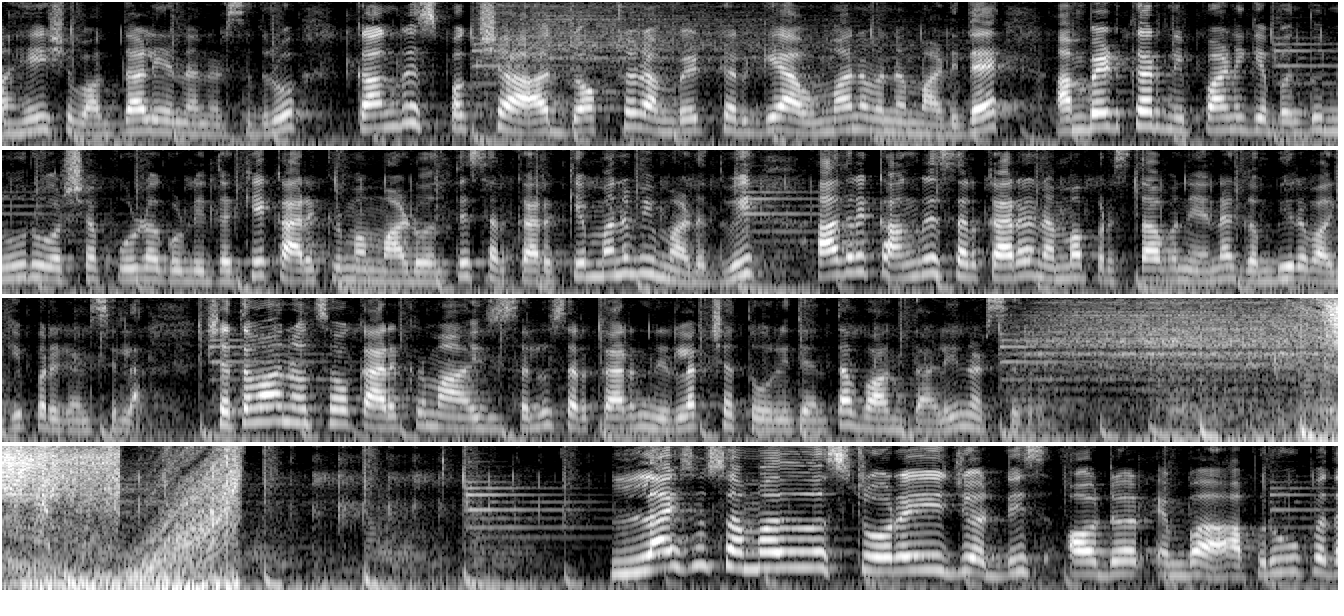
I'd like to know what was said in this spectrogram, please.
ಮಹೇಶ್ ವಾಗ್ದಾಳಿಯನ್ನು ನಡೆಸಿದರು. ಕಾಂಗ್ರೆಸ್ ಪಕ್ಷ ಡಾಕ್ಟರ್ ಅಂಬೇಡ್ಕರ್ಗೆ ಅವಮಾನವನ್ನ ಮಾಡಿದೆ. ಅಂಬೇಡ್ಕರ್ ನಿಪ್ಪಾಣಿಗೆ ಬಂದು ನೂರು ವರ್ಷ ಪೂರ್ಣಗೊಂಡಿದ್ದಕ್ಕೆ ಕಾರ್ಯಕ್ರಮ ಮಾಡುವಂತೆ ಸರ್ಕಾರಕ್ಕೆ ಮನವಿ ಮಾಡಿದ್ವಿ. ಆದರೆ ಕಾಂಗ್ರೆಸ್ ಸರ್ಕಾರ ನಮ್ಮ ಪ್ರಸ್ತಾವನೆಯನ್ನ ಗಂಭೀರವಾಗಿ ಪರಿಗಣಿಸಿಲ್ಲ. ಶತಮಾನೋತ್ಸವ ಕಾರ್ಯಕ್ರಮ ಆಯೋಜಿಸಲು ಸರ್ಕಾರ ನಿರ್ಲಕ್ಷ್ಯ ತೋರಿದೆ ಅಂತ ವಾಗ್ದಾಳಿ ನಡೆಸಿದರು. ಲೈಸೋಸಮಲ್ ಸ್ಟೋರೇಜ್ ಡಿಸ್ಆರ್ಡರ್ ಎಂಬ ಅಪರೂಪದ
